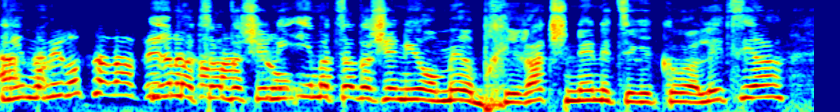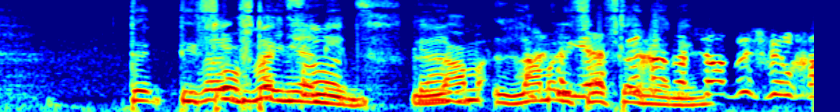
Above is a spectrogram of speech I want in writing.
אז אם- אני רוצה להבהיר אם לך משהו. השני, אם הצד השני אומר בחירת שני נציגי קואליציה, ת, תשרוף את העניינים. כן. למה, למה לשרוף את העניינים? יש לי חדשות בשבילך.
